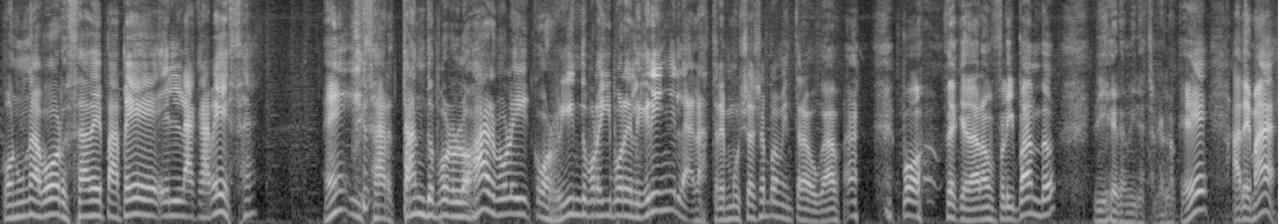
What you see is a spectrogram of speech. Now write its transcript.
con una bolsa de papel en la cabeza. ¿eh? Y saltando por los árboles y corriendo por allí por el green. Y la- las tres muchachas, pues mientras jugaban, pues se quedaron flipando. Y dijeron, mira, ¿esto qué es lo que es? Además,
